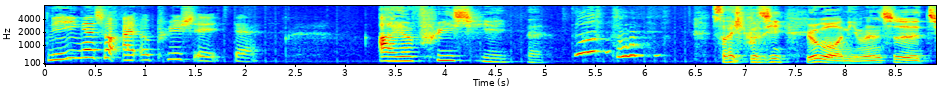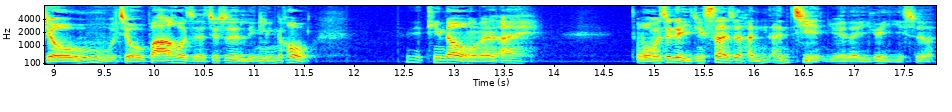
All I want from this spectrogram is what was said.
你应该说 “I appreciate that”。，I appreciate that。所以估计，如果你们是九五、九八或者就是零零后，你听到我们，哎，我们这个已经算是很很简约的一个仪式了。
